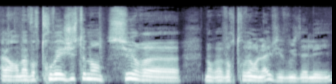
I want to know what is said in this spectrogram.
Alors, on va vous retrouver justement sur... euh, bon, on va vous retrouver en live et vous allez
